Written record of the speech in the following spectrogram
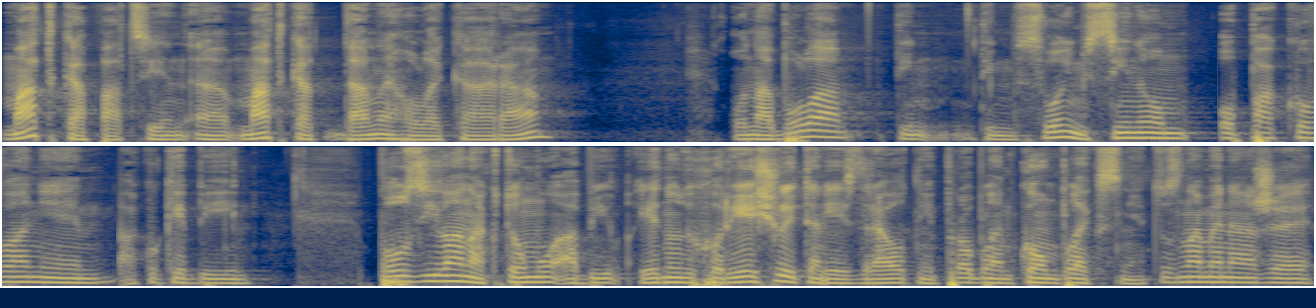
matka, pacient, eh, matka daného lekára, ona bola tým, tým svojim synom opakovane ako keby pozývaná k tomu, aby jednoducho riešili ten jej zdravotný problém komplexne. To znamená, že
